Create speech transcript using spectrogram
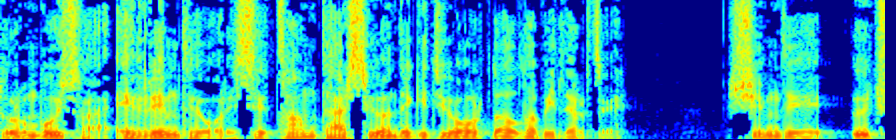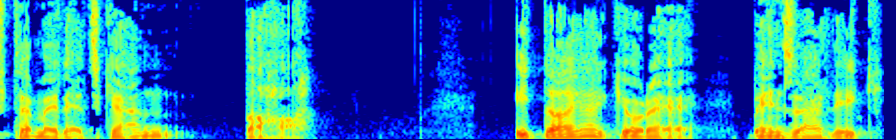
Durum buysa evrim teorisi tam tersi yönde gidiyor da olabilirdi. Şimdi üç temel etken daha. İddiaya göre benzerlik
